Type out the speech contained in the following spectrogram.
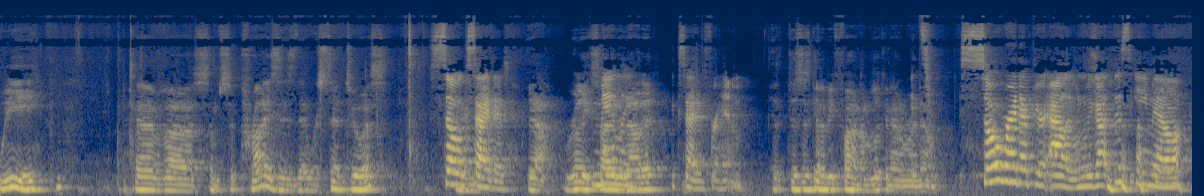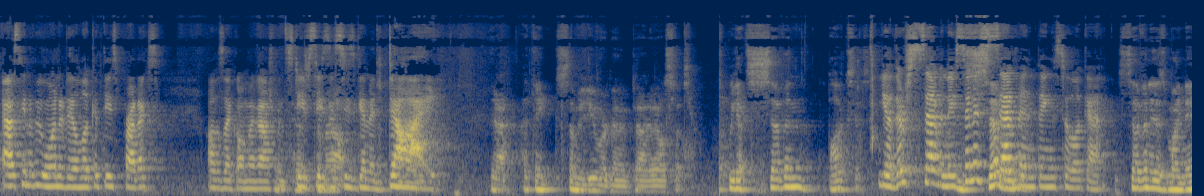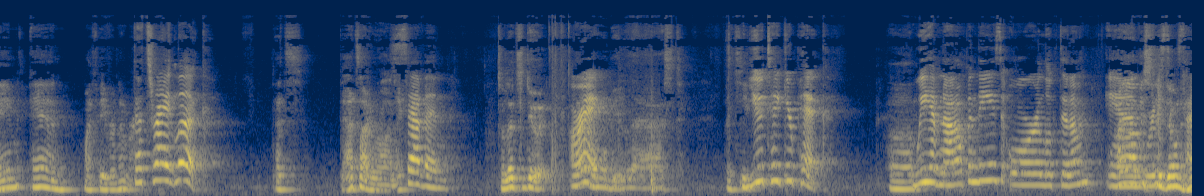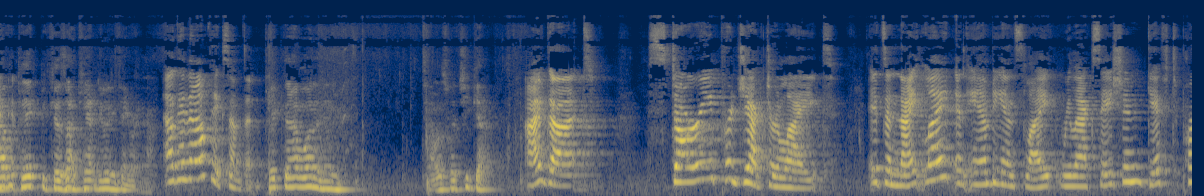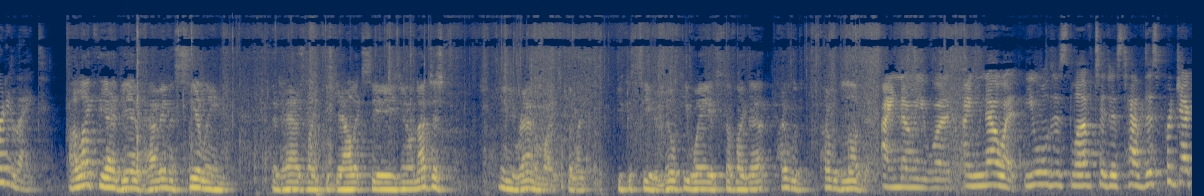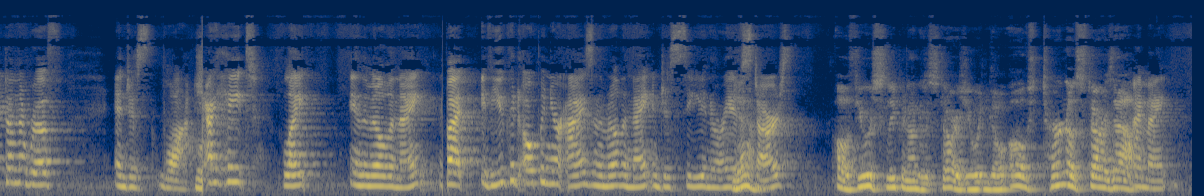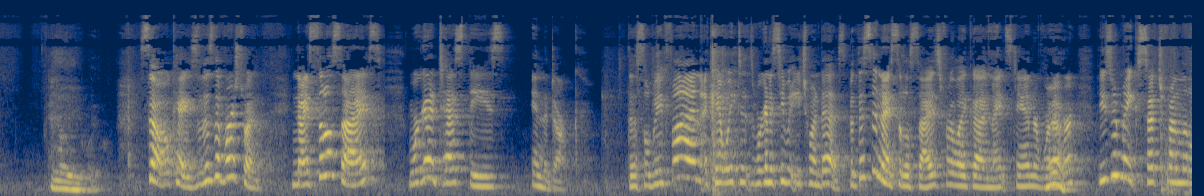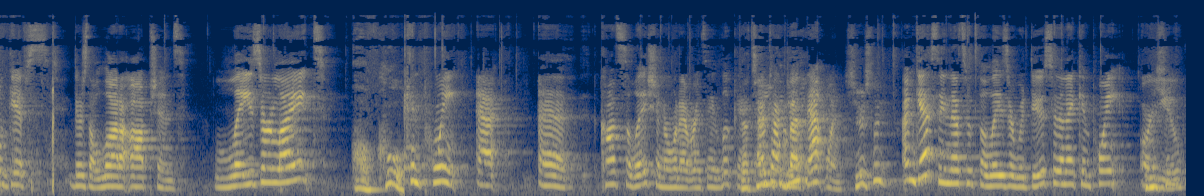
we have uh, some surprises that were sent to us. So excited. Yeah, really excited Mainly- about it. Excited for him. It- This is going to be fun. I'm looking at him right It's now. so right up your alley. When we got this email asking if we wanted to look at these products, I was like, oh my gosh, when Steve sees this, he's gonna die. Yeah, I think some of you are going to die also. We got seven boxes. Yeah, there's seven. They sent us Seven? seven things to look at. Seven is my name and my favorite number. That's right, look. That's that's ironic. Seven. So let's do it. All right. That will be last. Let's see. You take your pick. Uh, We have not opened these or looked at them. And I obviously don't have a pick because I can't do anything right now. Okay, then I'll pick something. Pick that one and then tell us what you got. I've got Starry Projector Light. It's a night light, an ambience light, relaxation, gift, party light. I like the idea of having a ceiling that has like the galaxies, you know, not just any random lights, but like you could see the Milky Way and stuff like that. I would, I would love that. I know you would. I know it. You will just love to just have this project on the roof and just watch. I hate light in the middle of the night, but if you could open your eyes in the middle of the night and just see an array of stars, Oh, if you were sleeping under the stars, you wouldn't go, oh, turn those stars out. I might. no, you would. So, okay, so this is the first one. Nice little size. We're gonna test these in the dark. This will be fun. I can't wait to, we're gonna see what each one does. But this is a nice little size for like a nightstand or whatever. These would make such fun little gifts. There's a lot of options. Laser light. Oh, cool. I can point at a constellation or whatever and say, look, That's I'm talking about it? that one. Seriously? I'm guessing that's what the laser would do. So then I can point, or you,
